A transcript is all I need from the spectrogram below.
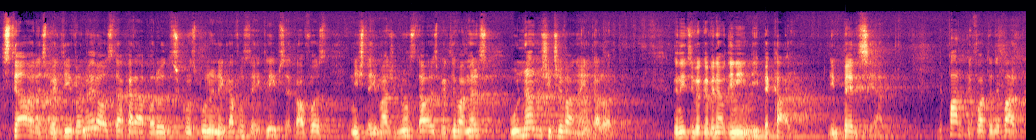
Steaua respectivă nu era o stea care a apărut și cum spun unii că a fost o eclipsă, că au fost niște imagini. Nu, steaua respectivă a mers un an și ceva înaintea lor. Gândiți-vă că veneau din Indii, pe cai, din Persia, departe, foarte departe.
